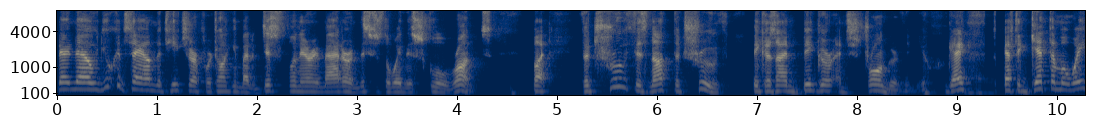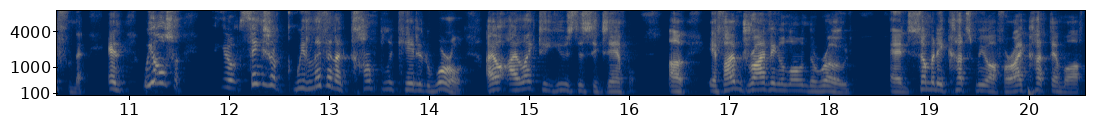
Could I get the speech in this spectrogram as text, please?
now, now you can say I'm the teacher if we're talking about a disciplinary matter and this is the way this school runs. But the truth is not the truth because I'm bigger and stronger than you. Okay. We have to get them away from that. And we also, you know, things are, we live in a complicated world. I, I like to use this example. Uh, if I'm driving along the road and somebody cuts me off or I cut them off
